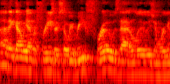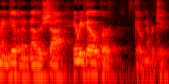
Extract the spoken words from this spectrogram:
Uh, thank God we have a freezer, so we refroze that luge and we're gonna give it another shot. Here we go for go number two.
